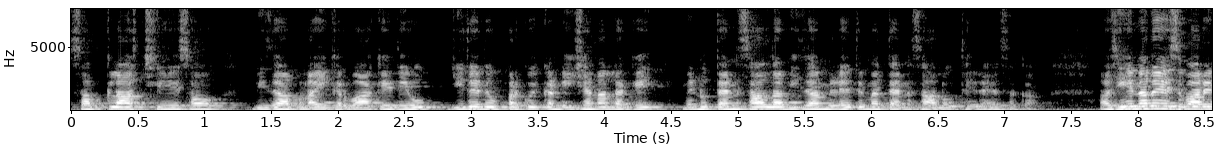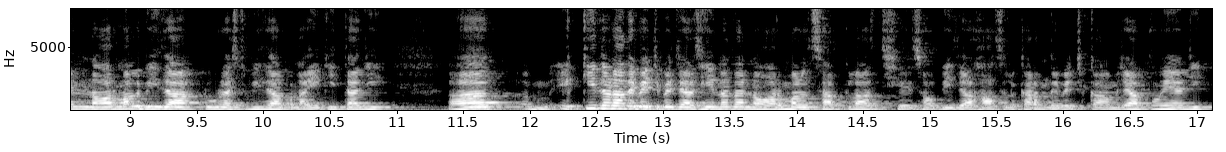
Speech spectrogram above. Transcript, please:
sub class 600 visa apply ਕਰਵਾ ਕੇ ਦਿਓ। ਜਿਹਦੇ ਦੇ ਉੱਪਰ ਕੋਈ ਕੰਡੀਸ਼ਨ ਨਾ ਲੱਗੇ। ਮੈਨੂੰ 3 ਸਾਲ ਦਾ ਵੀਜ਼ਾ ਮਿਲੇ ਤੇ ਮੈਂ 3 ਸਾਲ ਉੱਥੇ ਰਹਿ ਸਕਾਂ। ਅਸੀਂ ਇਹਨਾਂ ਦਾ ਇਸ ਵਾਰ normal visa tourist visa apply ਕੀਤਾ ਜੀ। 21 ਦਿਨਾਂ ਦੇ ਵਿੱਚ ਵਿੱਚ ਅਸੀਂ ਇਹਨਾਂ ਦਾ ਨਾਰਮਲ ਸਬ ਕਲਾਸ 600 ਵੀਜ਼ਾ ਹਾਸਲ ਕਰਨ ਦੇ ਵਿੱਚ ਕਾਮਯਾਬ ਹੋਏ ਆ ਜੀ।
